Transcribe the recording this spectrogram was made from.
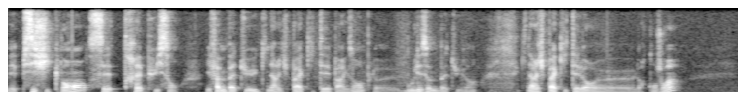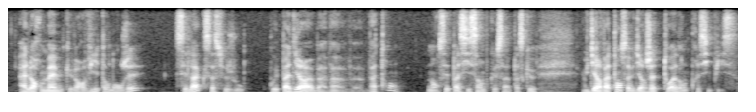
Mais psychiquement, c'est très puissant les femmes battues qui n'arrivent pas à quitter, par exemple, euh, ou les hommes battus, hein, qui n'arrivent pas à quitter leur, euh, leur, conjoint, alors même que leur vie est en danger, c'est là que ça se joue. Vous pouvez pas dire, bah, va-t'en. non, c'est pas si simple que ça, parce que lui dire va-t'en, ça veut dire jette-toi dans le précipice.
